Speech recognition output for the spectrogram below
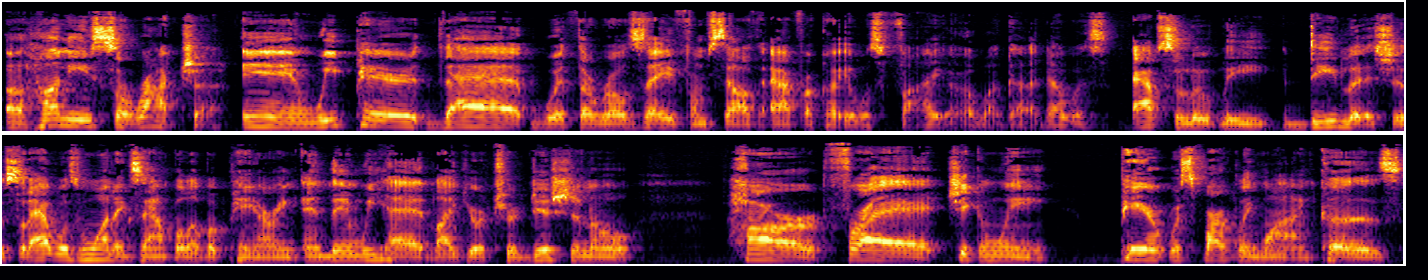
a honey sriracha and we paired that with a rosé from South Africa. It was fire. Oh my God. That was absolutely delicious. So that was one example of a pairing. And then we had like your traditional hard fried chicken wing paired with sparkling wine because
